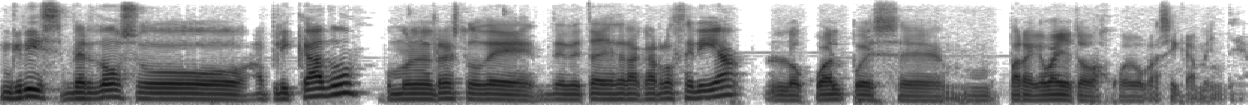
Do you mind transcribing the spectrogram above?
gris verdoso aplicado, como en el resto de, detalles de la carrocería, lo cual pues eh, para que vaya todo a juego básicamente.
